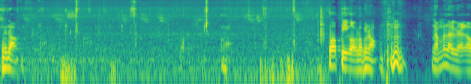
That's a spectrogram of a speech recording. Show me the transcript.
ไทยพี่น้องพอปีกออกแล้วพี่น้องน้ำมันไหลแหลกเอา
